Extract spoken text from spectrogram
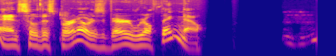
And so this burnout is a very real thing now. Mm-hmm.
